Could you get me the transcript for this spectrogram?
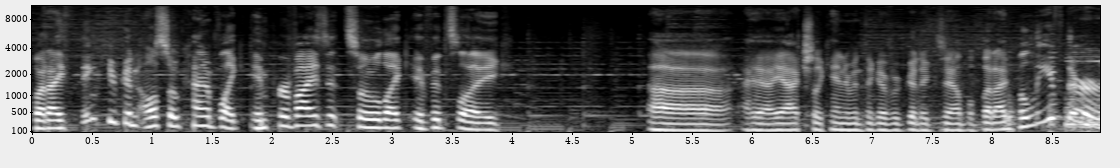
but I think you can also kind of like improvise it. So, like, if it's like, uh, I, I actually can't even think of a good example, but I believe there,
